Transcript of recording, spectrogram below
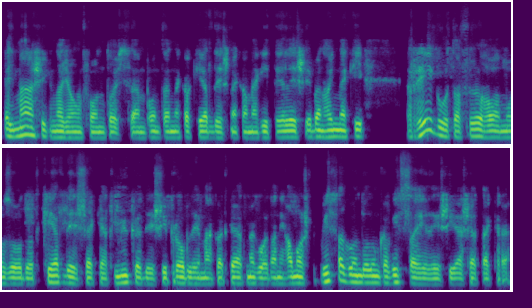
egy másik nagyon fontos szempont ennek a kérdésnek a megítélésében, hogy neki régóta fölhalmozódott kérdéseket, működési problémákat kellett megoldani. Ha most visszagondolunk a visszaélési esetekre,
